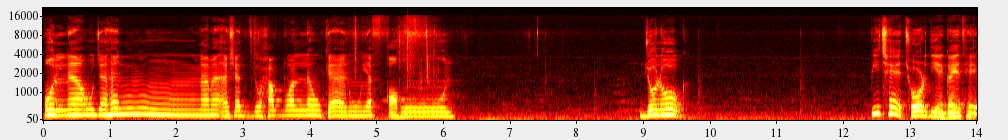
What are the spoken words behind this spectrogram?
قل نار جهنم أشد حرا لو كانوا يفقهون. جو لوگ پیچھے چھوڑ دیے گئے تھے،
